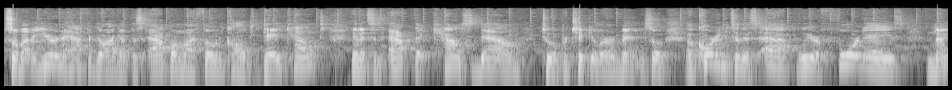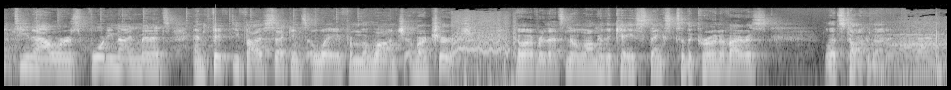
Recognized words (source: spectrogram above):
So about a year and a half ago, I got this app on my phone called Day Count, and it's an app that counts down to a particular event. And so according to this app, we are four days, 19 hours, 49 minutes, and 55 seconds away from the launch of our church. However, that's no longer the case thanks to the coronavirus. Let's talk about it.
